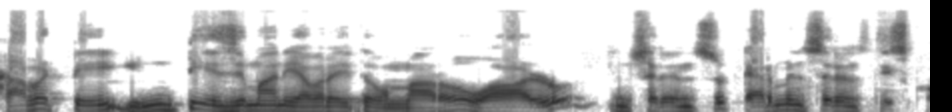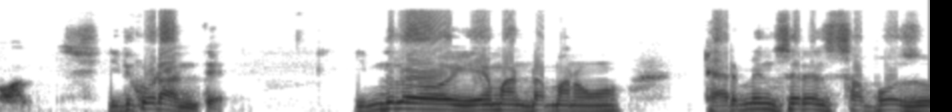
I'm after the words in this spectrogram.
కాబట్టి ఇంటి యజమాని ఎవరైతే ఉన్నారో వాళ్ళు ఇన్సూరెన్స్ టర్మ్ ఇన్సూరెన్స్ తీసుకోవాలి. ఇది కూడా అంతే. ఇందులో ఏమంటాం మనం? టర్మ్ ఇన్సూరెన్స్ సపోజు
